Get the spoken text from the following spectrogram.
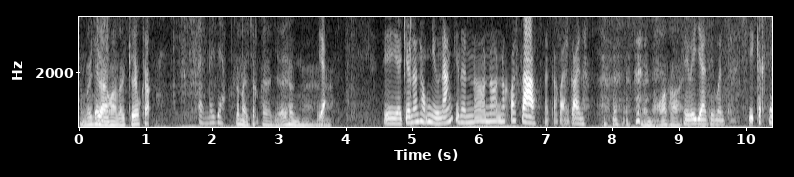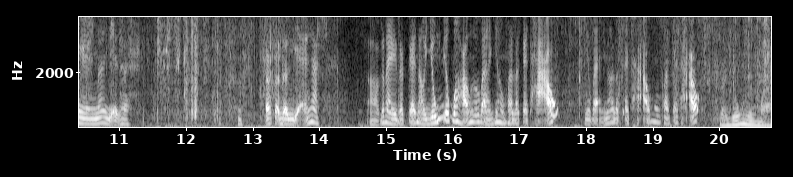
Mình lấy dao hoặc lại kéo cắt. Em lấy ra cái này chắc là dễ hơn à, Dạ. thì à, cho nên không nhiều nắng cho nên nó nó nó có sao. Nè các bạn coi nè. Nhỏ nhỏ thôi. Thì bây giờ thì mình chỉ cắt ngang nó vậy thôi. Rất là đơn giản ha. À, cái này là cái nào dúng giống bữa hổm các bạn chứ không phải là cái thảo. Như bạn nói là cái thảo không phải cái thảo. Cái giống nhưng mà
